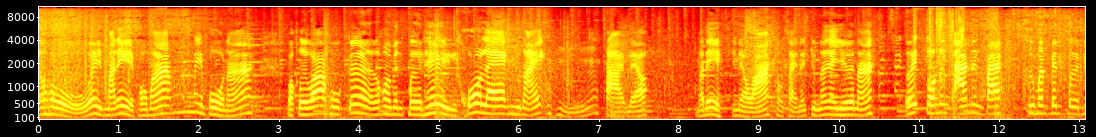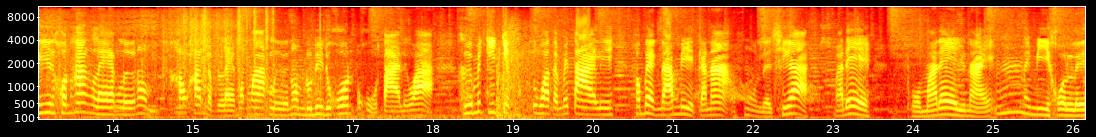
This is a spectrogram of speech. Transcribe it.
โอ้โหมาดิโผล่มาไม่โผล่นะ บอกเลยว่าโฮเกอร์ทุกคนเป็นเปืนที่โคตรแรงอยู่ไหนหตายไปแล้ว มาดิที่ไหนวะสงสัยในจุดน่าจะเยอะนะเอ้ยตัวหนึ่งตายหนึ่งไป คือมันเป็นปืนที่ค่อนข้างแรงเลยนะผมเข้าขั้นแบบแรงมากๆเลยนะผมดูดิทุกคนโอ้โหตายเลยว่า คือเมื่อกี้เจ็บตัวแต่ไม่ตายเลยเขาแบ่งดาเมจกันอะโอ้โหเหลือเชื่อมาเด้ผมมาได้อยู่ไหนไม่มีคนเลย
